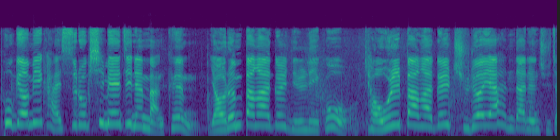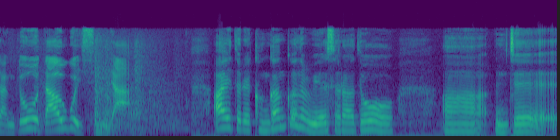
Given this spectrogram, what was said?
폭염이 갈수록 심해지는 만큼 여름방학을 늘리고 겨울방학을 줄여야 한다는 주장도 나오고 있습니다. 아이들의 건강권을 위해서라도 어, 이제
